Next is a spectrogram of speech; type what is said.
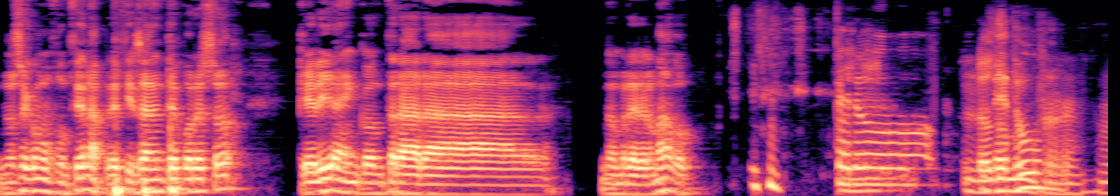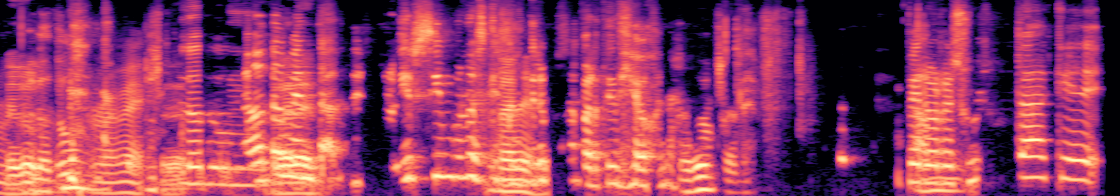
no sé cómo funciona. Precisamente por eso quería encontrar a Nombre del Mago. Pero Lo Ledum. Ledum. Lo dum. Revés. Lo de un- Nota Vale. mental, destruir símbolos que Vale. encontremos a partir de ahora. Pero resulta que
